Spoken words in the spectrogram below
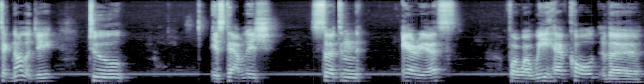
technology to establish certain areas for what we have called the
